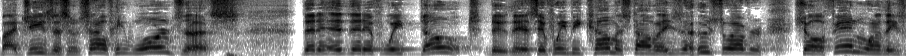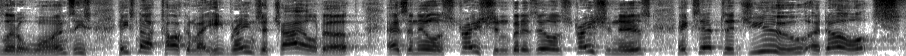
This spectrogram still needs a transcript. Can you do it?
by Jesus himself. He warns us that, that if we don't do this, if we become a he said, whosoever shall offend one of these little ones, he's, he's not talking about, he brings a child up as an illustration, but his illustration is, except that you adults,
